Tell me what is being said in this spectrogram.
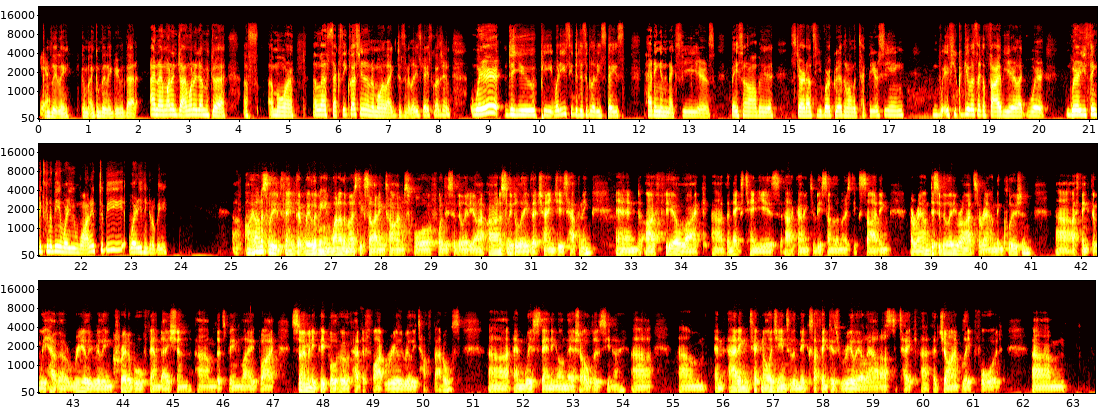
Yeah. Completely, I completely agree with that. And I want to I want to jump into a, a, a more a less sexy question and a more like disability space question. Where do you Pete? where do you see the disability space heading in the next few years based on all the startups you work with and all the tech that you're seeing? If you could give us like a five year like where where you think it's going to be and where you want it to be, where do you think it'll be? I honestly think that we're living in one of the most exciting times for, for disability. I, I honestly believe that change is happening, and I feel like uh, the next 10 years are going to be some of the most exciting around disability rights, around inclusion. Uh, I think that we have a really, really incredible foundation um, that's been laid by so many people who have had to fight really, really tough battles. Uh, and we're standing on their shoulders, you know. Um, and adding technology into the mix, I think, has really allowed us to take a, a giant leap forward. Um,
